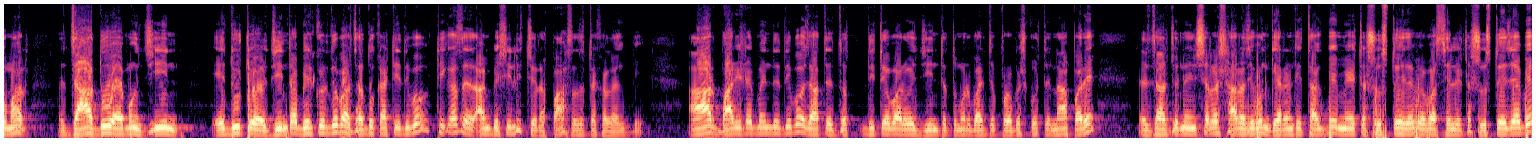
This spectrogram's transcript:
তোমার জাদু এবং জিন এই দুটো জিনটা বের করে দেবো আর জাদু কাটিয়ে দেবো, ঠিক আছে? আমি বেশি নিচ্ছি না, পাঁচ হাজার টাকা লাগবে। আর বাড়িটা বেঁধে দিব যাতে দ্বিতীয়বার ওই জিনটা তোমার বাড়িতে প্রবেশ করতে না পারে। যার জন্য ইনশাল্লাহ সারা জীবন গ্যারান্টি থাকবে, মেয়েটা সুস্থ হয়ে যাবে বা ছেলেটা সুস্থ হয়ে যাবে,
